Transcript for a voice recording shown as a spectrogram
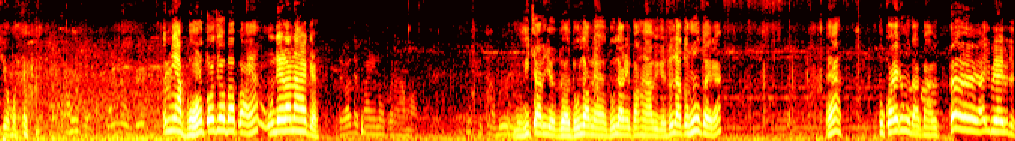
કયો મને. એમની આ ભોણ તો જો બાપા હે? ઉંદેડા ના હે કે? વિચાર લ્યો ધુલા ને ધુલાની પાસે આવી ગઈ. ધૂલા તો શું કરે? હે? તું કઈ હું તાર પાસે એ આવી બે આવી.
